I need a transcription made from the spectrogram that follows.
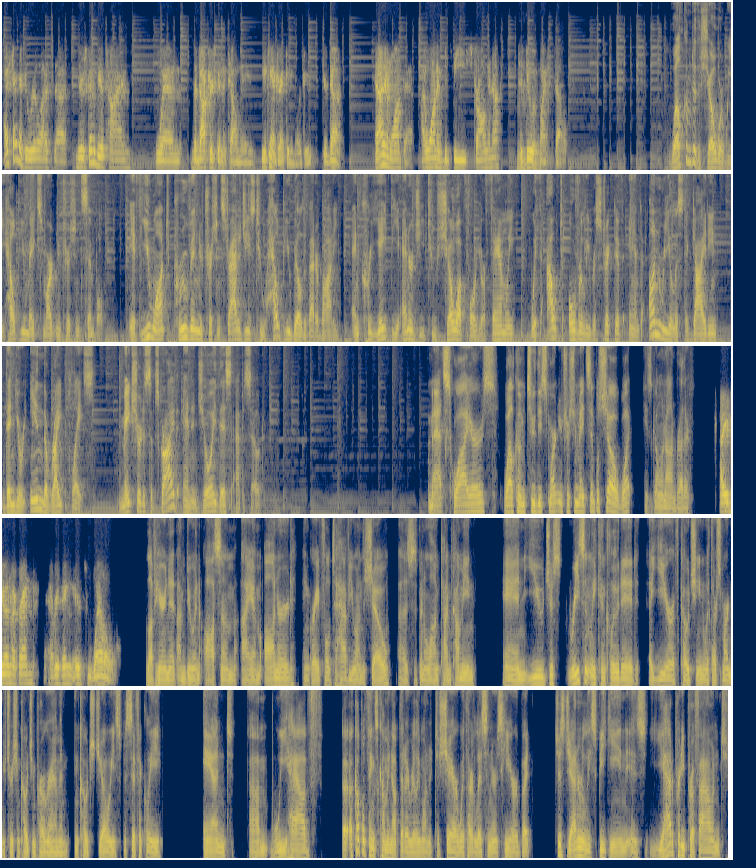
I started to realize that there's going to be a time when the doctor's going to tell me, you can't drink anymore, dude. You're done. And I didn't want that. I wanted to be strong enough to mm-hmm. do it mm-hmm. myself. Welcome to the show where we help you make smart nutrition simple. If you want proven nutrition strategies to help you build a better body and create the energy to show up for your family without overly restrictive and unrealistic dieting, then you're in the right place. Make sure to subscribe and enjoy this episode. Matt Squires, welcome to the Smart Nutrition Made Simple show. What is going on, brother? How you doing, my friend? Everything is well. Love hearing it. I'm doing awesome. I am honored and grateful to have you on the show. Uh, this has been a long time coming. And you just recently concluded a year of coaching with our Smart Nutrition Coaching Program and, and Coach Joey specifically. And um, we have a, a couple things coming up that I really wanted to share with our listeners here. But just generally speaking, is you had a pretty profound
